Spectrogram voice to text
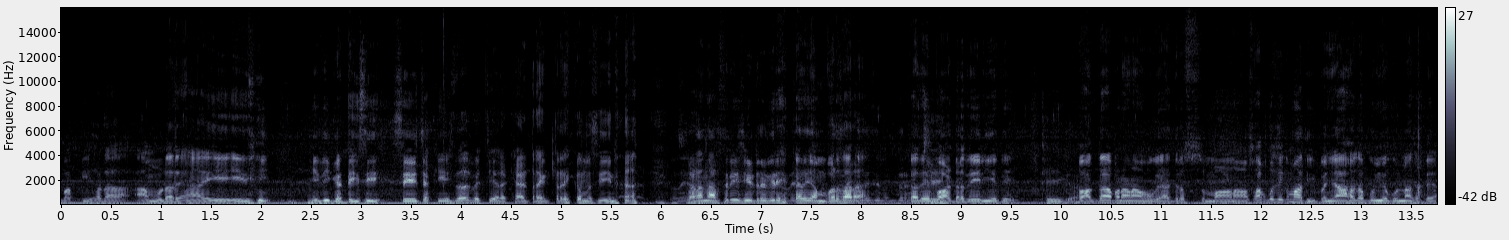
ਬਾਕੀ ਸਾਡਾ ਆ ਮੁੰਡਾ ਰਿਹਾ ਇਹ ਇਹਦੀ ਇਹਦੀ ਗੱਡੀ ਸੀ। ਸੇ ਚੱਕੀ ਇਸ ਦਾ ਵਿੱਚ ਰੱਖਿਆ ਟਰੈਕਟਰ ਇੱਕ ਮਸ਼ੀਨ। ਸਾਡਾ ਨਰਸਰੀ ਸੀਡਰ ਵੀਰੇ ਕਦੇ ਅੰਬਰਸਰ ਕਦੇ ਬਾਰਡਰ ਦੇ ਏਰੀਏ ਤੇ। ਠੀਕ ਆ। ਬਾਗਾ ਪੁਰਾਣਾ ਹੋ ਗਿਆ ਇਧਰ ਸਮਾਣਾ ਸਭ ਕੁਝ ਘਮਾਤੀ ਪੰਜਾਬ ਦਾ ਕੋਈ ਕੋਨਾ ਛੱਡਿਆ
